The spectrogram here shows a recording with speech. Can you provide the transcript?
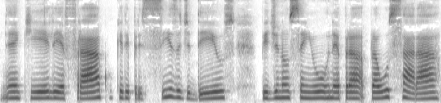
né, que ele é fraco, que ele precisa de Deus, pedindo ao Senhor né, para o sarar.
